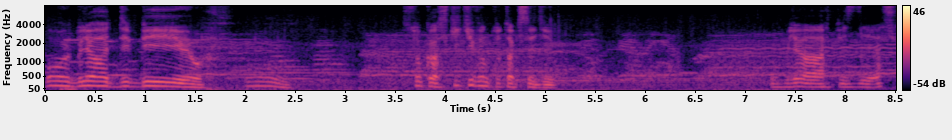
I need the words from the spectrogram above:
Ой, блять, дебіл. Фу. Сука, скільки він тут так сидів? Блять, пиздец.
